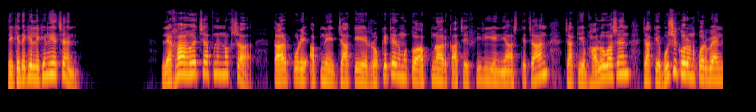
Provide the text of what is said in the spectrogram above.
দেখে দেখে লিখে নিয়েছেন। লেখা হয়েছে আপনার নকশা। তারপরে আপনি যাকে রকেটের মতো আপনার কাছে ফিরিয়ে নিয়ে আসতে চান, যাকে ভালোবাসেন, যাকে বশীকরণ করবেন,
